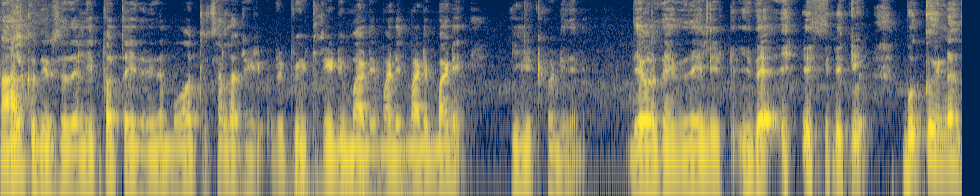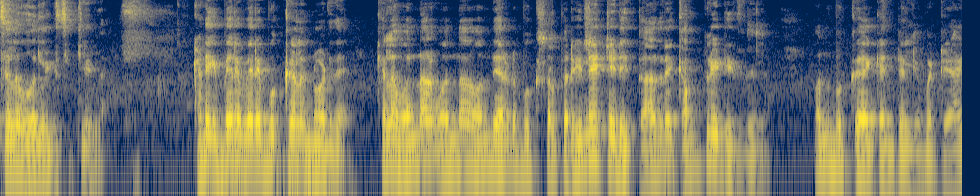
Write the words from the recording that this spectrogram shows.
ನಾಲ್ಕು ದಿವಸದಲ್ಲಿ ಇಪ್ಪತ್ತೈದರಿಂದ ಮೂವತ್ತು ಸಲ ರಿಪೀಟ್ ರೀಡಿಂಗ್ ಮಾಡಿ ಮಾಡಿ ಮಾಡಿ ಮಾಡಿ ಇಲ್ಲಿ ಇಟ್ಕೊಂಡಿದ್ದೀನಿ. ದೇವರ ದಯದಿಂದ ಇಲ್ಲಿ ಇಟ್ಟು ಇದೆ. ಬುಕ್ಕು ಇನ್ನೊಂದು ಸಲ ಓದಲಿಕ್ಕೆ ಸಿಕ್ಕಲಿಲ್ಲ ಕಡೆಗೆ ಬೇರೆ ಬೇರೆ ಬುಕ್ಗಳನ್ನು ನೋಡಿದೆ. ಕೆಲ ಒನ್ನ ಒಂದ ಒಂದೆರಡು ಬುಕ್ ಸ್ವಲ್ಪ ರಿಲೇಟೆಡ್ ಇತ್ತು ಆದರೆ ಕಂಪ್ಲೀಟ್ ಇರಲಿಲ್ಲ. ಒಂದು book I can tell you but I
